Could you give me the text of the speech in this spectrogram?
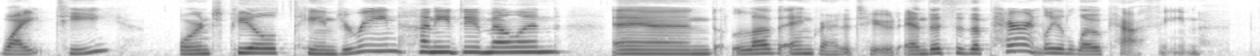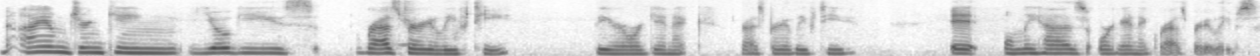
white tea, orange peel, tangerine, honeydew melon, and love and gratitude. And this is apparently low caffeine. I am drinking Yogi's raspberry leaf tea, the organic raspberry leaf tea. It only has organic raspberry leaves.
